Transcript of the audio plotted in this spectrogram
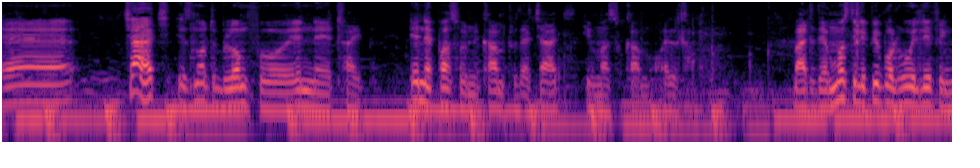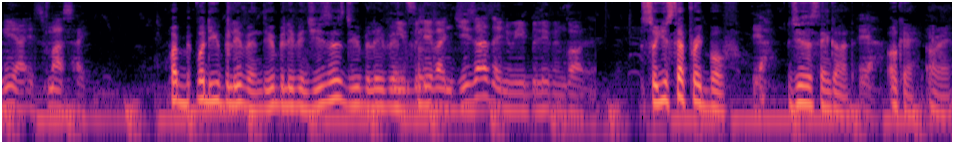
Uh, church is not belong for any tribe. Any person who come to the church, you must come welcome. But the mostly people who are living here, it's Maasai. What What do you believe in? Do you believe in Jesus? Do you believe in? We believe in Jesus and we believe in God. So you separate both, Yeah, Jesus and God. yeah. Okay. All right.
